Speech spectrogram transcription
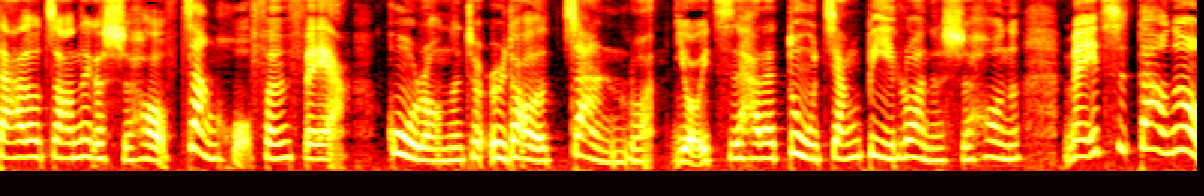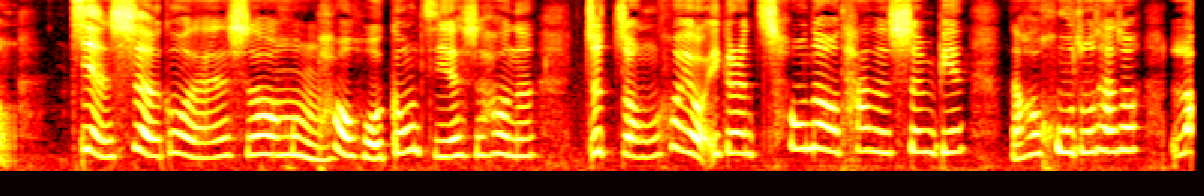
大家都知道那个时候战火纷飞啊，顾荣呢就遇到了战乱。有一次他在渡江避乱的时候呢，每一次到那种箭射过来的时候，炮火攻击的时候呢，就总会有一个人冲到他的身边，然后护住他说：“老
